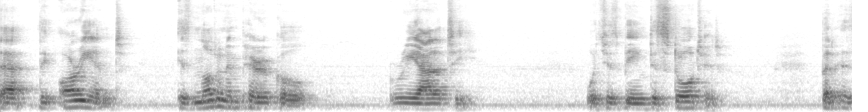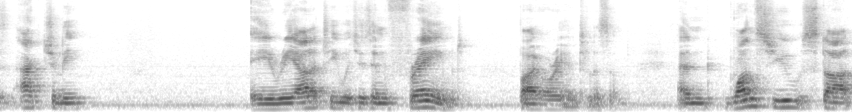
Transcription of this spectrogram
that the Orient is not an empirical reality which is being distorted, but is actually a reality which is inframed by Orientalism. And once you start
